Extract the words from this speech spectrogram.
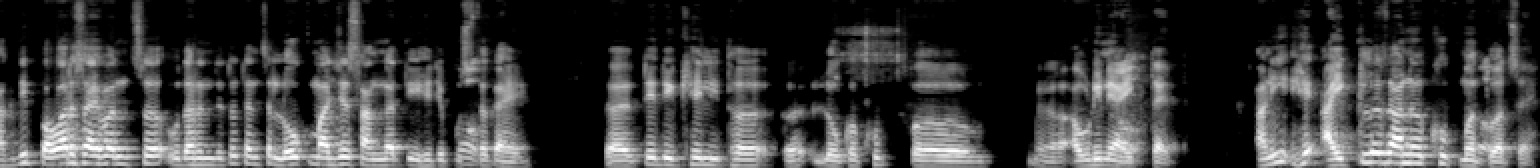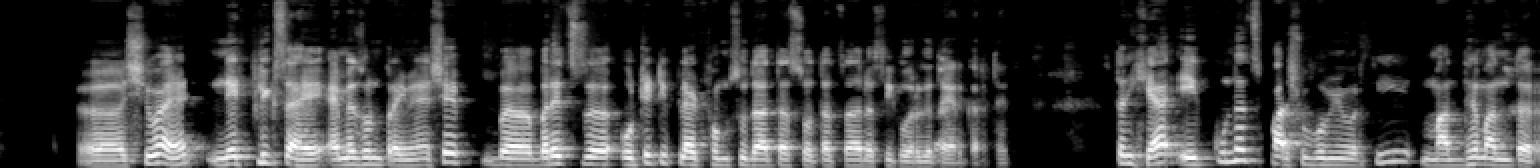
अगदी पवार साहेबांचं उदाहरण देतो. त्यांचं लोक माझे सांगाती हे जे हो. पुस्तक आहे ते देखील इथं लोक खूप आवडीने हो. ऐकतायत. आणि हे ऐकलं जाणं खूप हो. महत्वाचं आहे. शिवाय नेटफ्लिक्स आहे अमेझॉन प्राईम आहे असे बरेच ओटीटी प्लॅटफॉर्म सुद्धा आता स्वतःचा रसिक वर्ग तयार करतायत. तर ह्या एकूणच पार्श्वभूमीवरती माध्यमांतर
